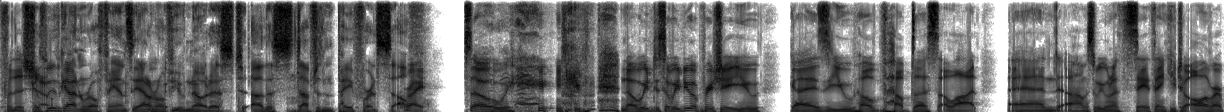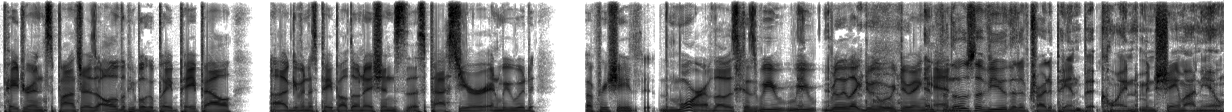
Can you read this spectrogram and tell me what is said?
for this show. because we've gotten real fancy. I don't know if you've noticed. Uh, this stuff doesn't pay for itself. Right. So we no we so we do appreciate you guys. You help helped us a lot, and um, so we want to say thank you to all of our patron sponsors, all of the people who played PayPal, uh, giving us PayPal donations this past year, and we would appreciate more of those because we we really like doing what we're doing. And, for those of you that have tried to pay in Bitcoin, I mean, shame on you.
